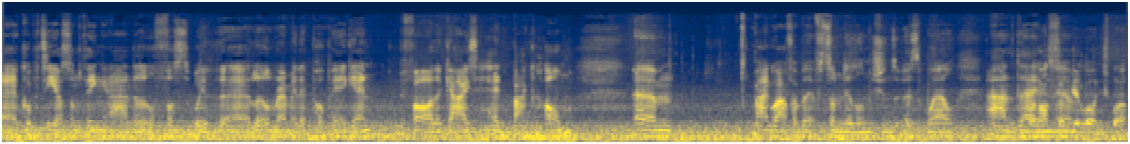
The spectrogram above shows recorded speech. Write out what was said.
a cup of tea or something, and a little fuss with uh, little Remy the puppy again before the guys head back home. Um, might go out for a bit of Sunday lunch as- as well, and then Well, not Sunday um, lunch, but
